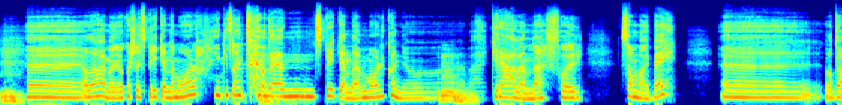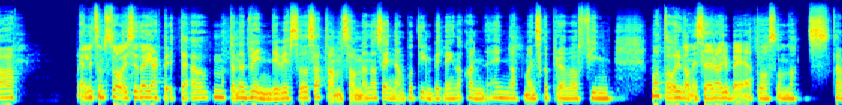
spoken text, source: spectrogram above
Eh, og da har man jo kanskje sprikende mål, ikke sant? Og det sprikende mål kan jo være krevende for samarbeid. Eh, og da det er litt som Ståle sier, det hjelper ikke på nødvendigvis å sette dem sammen og sende dem på teambuilding. Da kan det hende at man skal prøve å finne måter å organisere arbeidet på, sånn at de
